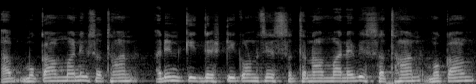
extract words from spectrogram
अब मुकाम माने भी स्थान अरिन की दृष्टिकोण से सतनाम माने भी स्थान, मुकाम।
